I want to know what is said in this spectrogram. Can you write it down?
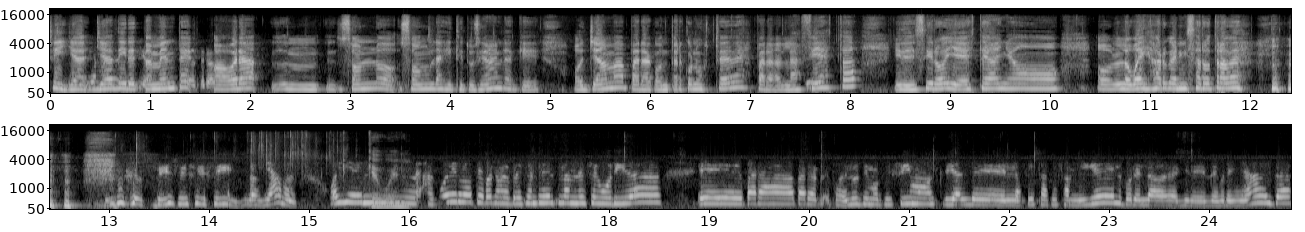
Sí, ya, ya directamente ahora mm, son, lo, son las instituciones las que os llama para contar con ustedes para la fiesta y decir, oye, este año lo vais a organizar otra vez. sí, sí, sí, sí, nos llaman. Oye, mm, acuérdate para que me presentes el plan de seguridad eh, para, para pues el último que hicimos, trial de las fiestas de San Miguel, por el lado de aquí de, de Breña Alta,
